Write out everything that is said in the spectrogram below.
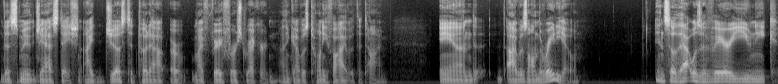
the Smooth Jazz Station, I just had put out or my very first record. I think I was 25 at the time. And I was on the radio. And so that was a very unique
